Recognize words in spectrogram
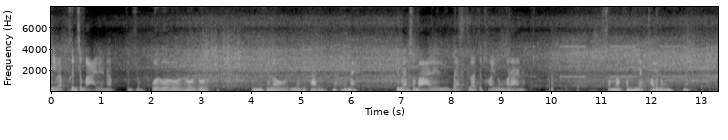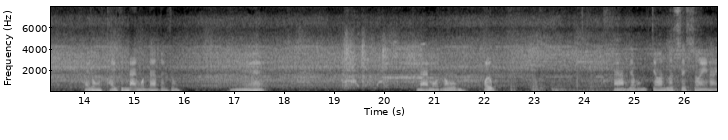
นี่แบบขึ้นสบายเลยนะครับท่านผู้ชมโอ้ยโอ้ยโอ้ยโอ้ยโอ้ยอันนี้คือเราเลี้ยวผิดพลาดเองนะเห็นไหมขึ้นแบบสบายเลยหรือแบบเราจะถอยลงก็ได้นะสำหรับคนที่อยากถอยลงนะถอยลงถอยขึ้นได้หมดนะครับท่านผู้ชม นี่ได้หมดครับผมปึ๊บครับเดี๋ยวผมจอดรถสวยๆหน่อย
